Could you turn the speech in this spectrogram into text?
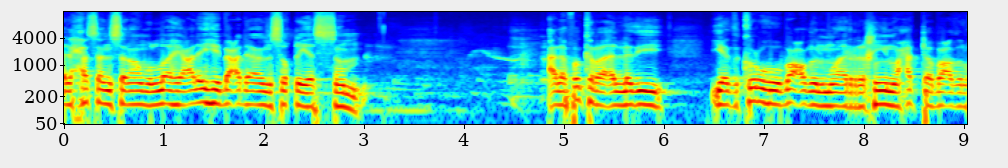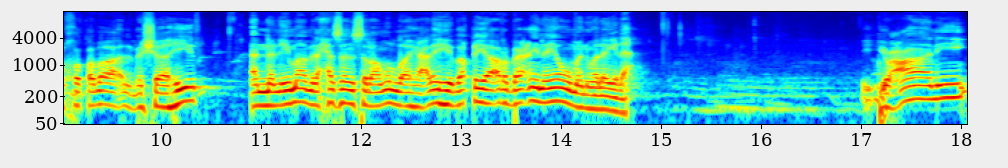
الحسن سلام الله عليه بعد أن سقي السم. على فكرة الذي يذكره بعض المؤرخين وحتى بعض الخطباء المشاهير أن الإمام الحسن سلام الله عليه بقي أربعين يوما وليلة. يعاني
